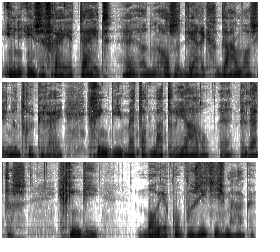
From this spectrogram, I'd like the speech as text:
in, in zijn vrije tijd, hè, als het werk gedaan was in de drukkerij, ging die met dat materiaal, hè, de letters, ging die mooie composities maken.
